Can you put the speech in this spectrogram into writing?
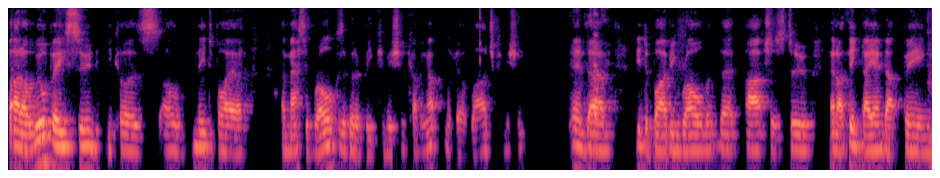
but I will be soon because I'll need to buy a, a massive roll because I've got a big commission coming up, like a large commission, and um, need to buy a big roll that, that Arches do, and I think they end up being,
